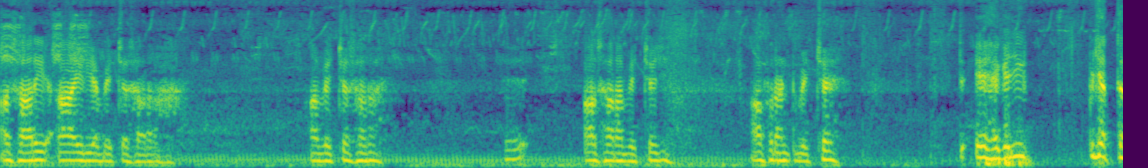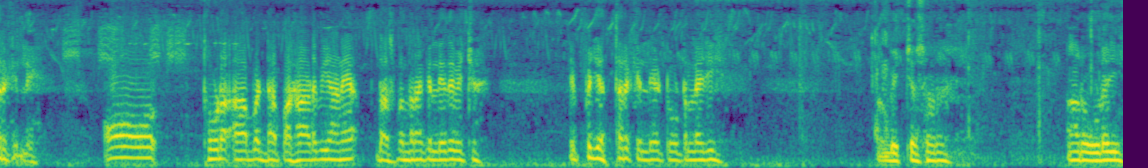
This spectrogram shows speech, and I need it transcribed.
ਆ ਸਾਰੇ, ਆ ਏਰੀਆ ਵਿੱਚ ਹੈ ਸਾਰਾ। ਆ ਵਿੱਚ ਹੈ ਸਾਰਾ। ਤੇ ਆ ਸਾਰਾ ਵਿੱਚ ਹੈ ਜੀ। ਆ ਫਰੰਟ ਵਿੱਚ ਹੈ। ਤੇ ਇਹ ਹੈਗੇ ਜੀ 75 ਕਿੱਲੇ। ਉਹ ਥੋੜਾ ਆ ਵੱਡਾ ਪਹਾੜ ਵੀ ਆਣੇ 10-15 ਕਿੱਲੇ ਦੇ ਵਿੱਚ। ਇਹ 75 ਕਿੱਲੇ ਟੋਟਲ ਹੈ ਜੀ। ਵਿੱਚ ਸਾਰਾ। ਆ ਰੋਡ ਹੈ ਜੀ।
